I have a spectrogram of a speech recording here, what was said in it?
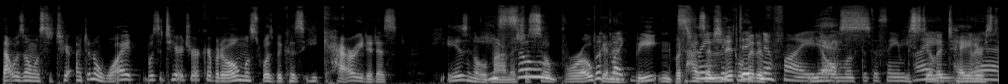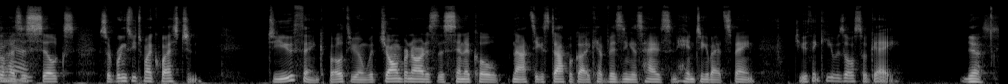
that was almost a tear. I don't know why it was a tearjerker, but it almost was because he carried it as he is an old He's man that's just so so- broken but, like, and beaten, but has a little bit of dignified yes, almost at the same He's still a tailor, Yeah, still has yeah. his silks. So it brings me to my question: Do you think both of you, and with John Bernard as the cynical Nazi Gestapo guy, kept visiting his house and hinting about Spain? Do you think he was also gay? yes,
